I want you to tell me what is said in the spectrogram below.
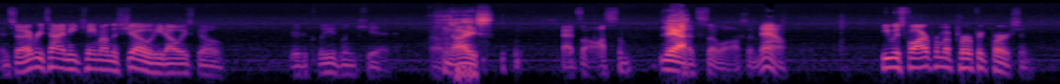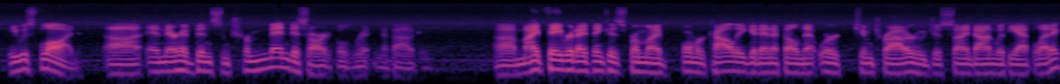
And so every time he came on the show, he'd always go, You're the Cleveland kid. nice. That's awesome. Yeah. That's so awesome. Now, he was far from a perfect person. He was flawed. Uh, and there have been some tremendous articles written about him. Uh, my favorite, I think, is from my former colleague at NFL Network, Jim Trotter, who just signed on with The Athletic.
